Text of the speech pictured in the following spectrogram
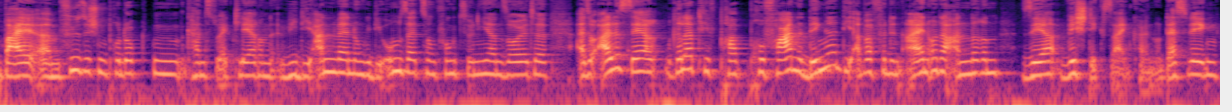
bei ähm, physischen Produkten kannst du erklären, wie die Anwendung, wie die Umsetzung funktionieren sollte. Also alles sehr relativ profane Dinge, die aber für den einen oder anderen sehr wichtig sein können. Und deswegen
